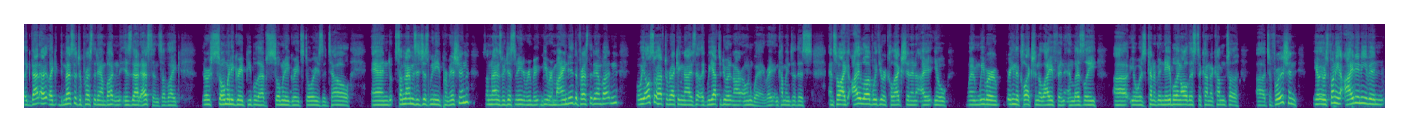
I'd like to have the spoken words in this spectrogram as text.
like that like the message of press the damn button is that essence of like there are so many great people that have so many great stories to tell and sometimes it's just we need permission. Sometimes we just need to re- be reminded to press the damn button but we also have to recognize that like we have to do it in our own way right and coming to this and so like i love with your collection and i you know when we were bringing the collection to life and, and leslie uh know was kind of enabling all this to kind of come to uh to fruition you know it was funny i didn't even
